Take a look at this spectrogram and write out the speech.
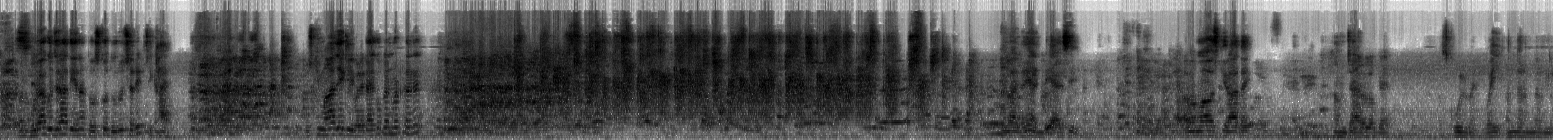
और बुरा गुजराती है ना तो उसको दुरूद शरीफ सिखाए उसकी माँ देख ली, बोले काय को कन्वर्ट कर रहे बोला नहीं आंटी ऐसी अब अमावस की रात आई हम चारों लोग गए स्कूल में वही अंदर अंदर अंदर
